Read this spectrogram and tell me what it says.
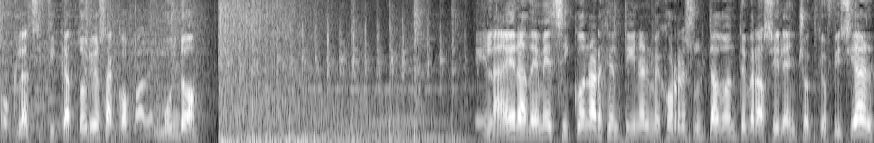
o clasificatorios a Copa del Mundo. En la era de Messi con Argentina, el mejor resultado ante Brasil en choque oficial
